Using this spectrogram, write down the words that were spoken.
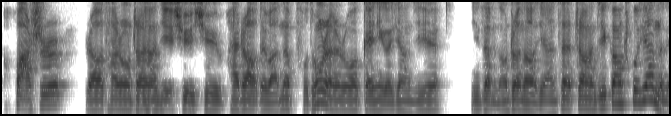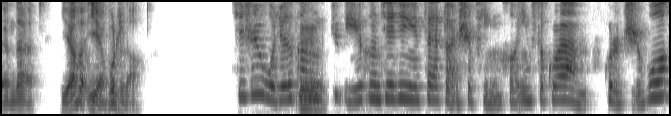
画师，然后他用照相机去去拍照，对吧？那普通人如果给你个相机，你怎么能赚到钱？在照相机刚出现的年代，也也不知道。其实，我觉得更这比喻更接近于在短视频和 Instagram 或者直播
